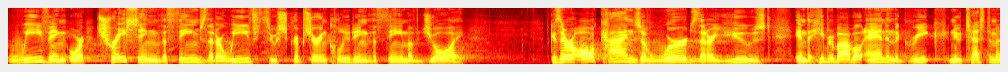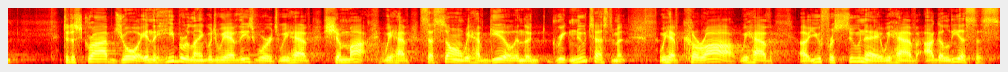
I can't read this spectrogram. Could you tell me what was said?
weaving or tracing the themes that are weaved through Scripture, including the theme of joy. Because there are all kinds of words that are used in the Hebrew Bible and in the Greek New Testament to describe joy. In the Hebrew language, we have these words. We have shemak, we have sason, we have gil. In the Greek New Testament, we have kara, we have uh, euphrosune, we have agalliasis.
